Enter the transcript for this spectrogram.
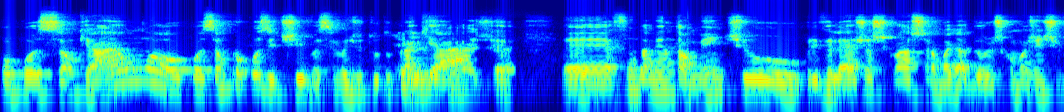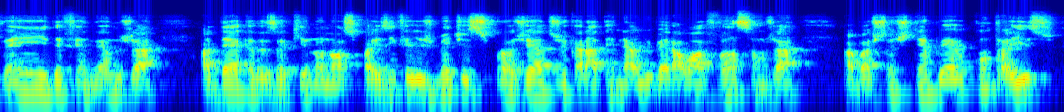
oposição que há é uma oposição propositiva, acima de tudo, para que haja é, fundamentalmente o privilégio às classes trabalhadoras, como a gente vem defendendo já há décadas aqui no nosso país. Infelizmente, esses projetos de caráter neoliberal avançam já há bastante tempo, e é contra isso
